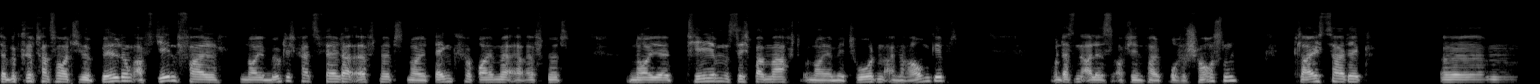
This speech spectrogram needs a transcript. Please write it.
der Begriff transformative Bildung auf jeden Fall neue Möglichkeitsfelder eröffnet, neue Denkräume eröffnet, neue Themen sichtbar macht und neue Methoden einen Raum gibt. Und das sind alles auf jeden Fall große Chancen. Gleichzeitig ähm,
